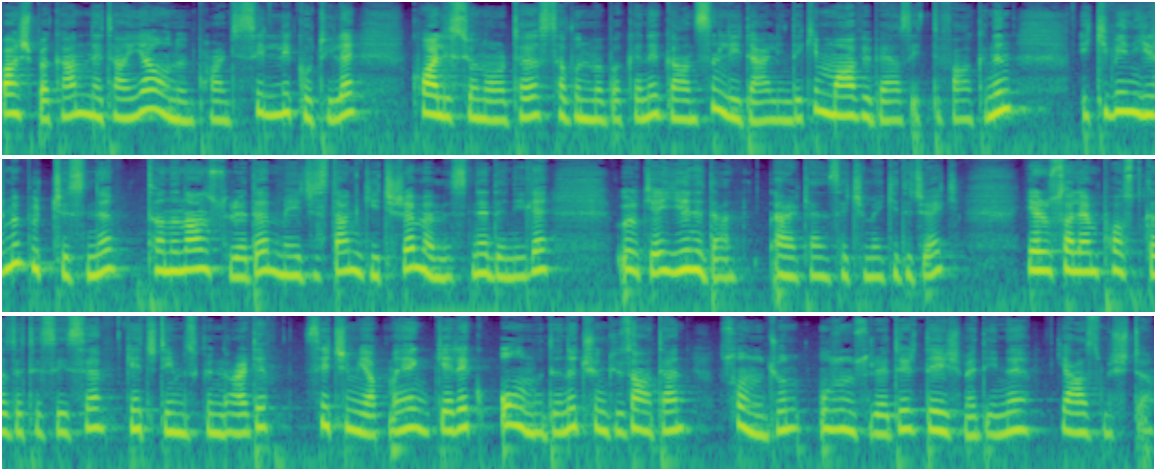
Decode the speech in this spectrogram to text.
Başbakan Netanyahu'nun partisi Likud ile koalisyon ortağı Savunma Bakanı Gantz'ın liderliğindeki Mavi Beyaz İttifakı'nın 2020 bütçesini tanınan sürede meclisten geçirememesi nedeniyle ülke yeniden erken seçime gidecek. Jerusalem Post gazetesi ise geçtiğimiz günlerde seçim yapmaya gerek olmadığını çünkü zaten sonucun uzun süredir değişmediğini yazmıştı.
